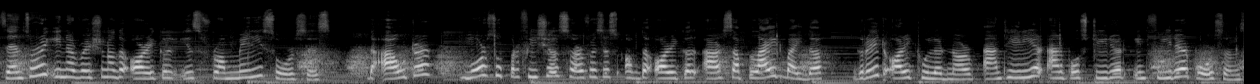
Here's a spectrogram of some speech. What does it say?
Sensory innervation of the auricle is from many sources. The outer, more superficial surfaces of the auricle are supplied by the great auricular nerve, anterior and posterior inferior portions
